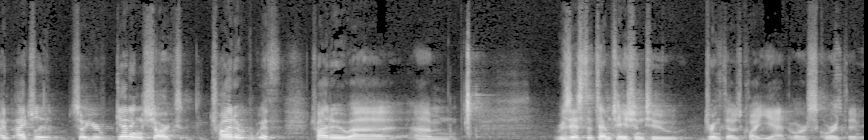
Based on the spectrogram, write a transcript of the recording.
I, actually, so you're getting sharks, try to, with, try to uh, um, resist the temptation to drink those quite yet or squirt them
